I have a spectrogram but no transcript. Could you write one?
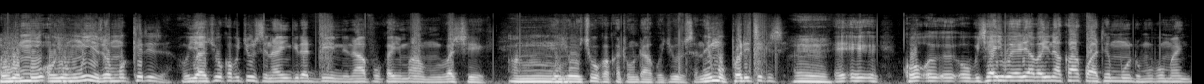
Oyo mu- oyo muyinza omukkiriza? Oyo akyuka bukyusi nayingira ddiini nafuuka imaamu mubasheeke Mm. eyo okyuka katonda akukyusa. Naye mu politics Eh. eh, eh, ko- eh, eh, obukyayi bwe yali abalina kakwata emundu mubumanyi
